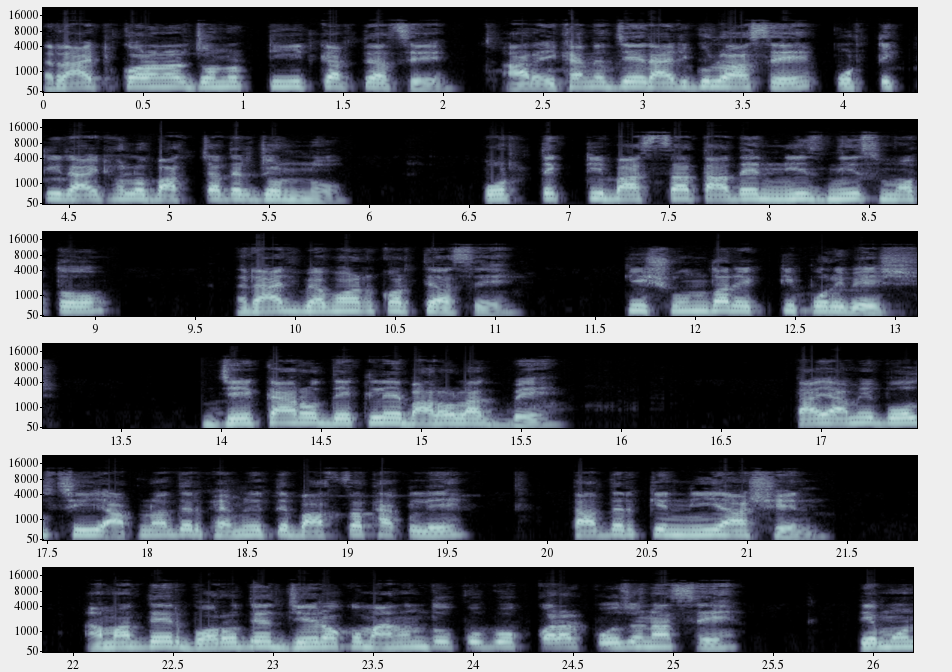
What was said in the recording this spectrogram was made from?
রাইড করানোর জন্য টিকিট কাটতে আছে। আর এখানে যে রাইডগুলো আছে, প্রত্যেকটি রাইড হলো বাচ্চাদের জন্য। প্রত্যেকটি বাচ্চা তাদের নিজ নিজ মতো রাইড ব্যবহার করতে আছে। কি সুন্দর একটি পরিবেশ। যে কারও দেখলে ভালো লাগবে। তাই আমি বলছি, আপনাদের ফ্যামিলিতে বাচ্চা থাকলে তাদেরকে নিয়ে আসেন। আমাদের বড়দের যেরকম আনন্দ উপভোগ করার প্রয়োজন আছে, তেমন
